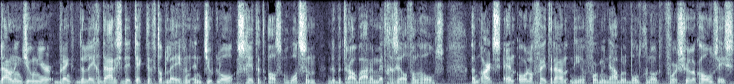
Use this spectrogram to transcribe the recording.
Downing Jr. brengt de legendarische detective tot leven en Jude Law schittert als Watson, de betrouwbare metgezel van Holmes. Een arts en oorlogveteraan die een formidabele bondgenoot voor Sherlock Holmes is.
